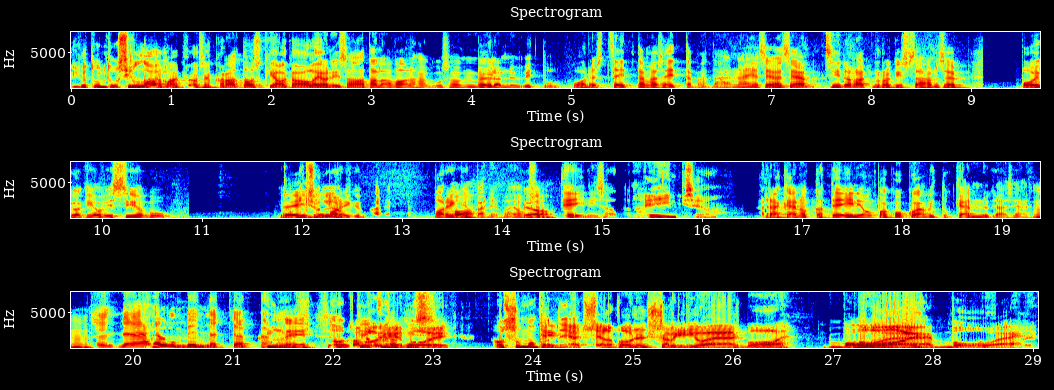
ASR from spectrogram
Niin kuin tuntuu sillä lailla. Varmaan on se Kratoskin alkaa olla jo niin saatana vanha, kun se on möydännyt vittu vuodesta 77 tähän näin. Ja se, se, siinä Ragnarokissahan se poikakin on vissiin joku, Teini. joku parikypäinen, parikypäinen vai onko Joo. se teini saatana. Ei, niin se on. Räkänokka teini, on vaan koko ajan vittu kännykää siellä. Mm. Nää haluan mennä tappaan. Niin, se, To- TikTokissa. Tossu mopoteja. cell phone and shove it in your ass, boy. Boy, boy.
